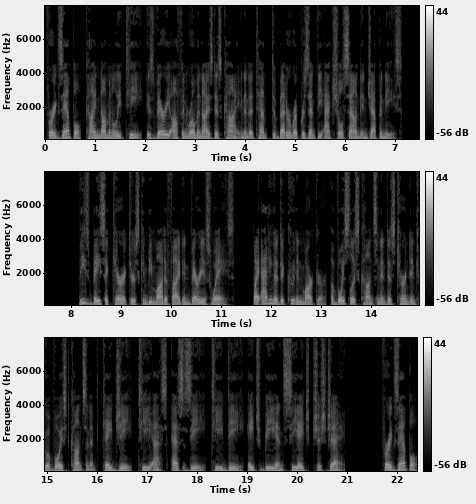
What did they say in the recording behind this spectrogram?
For example, kai nominally t, is very often romanized as kai in an attempt to better represent the actual sound in Japanese. These basic characters can be modified in various ways. By adding a Dakuten marker, a voiceless consonant is turned into a voiced consonant, kg, ts, sz, td, hb and ch, sh, for example,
